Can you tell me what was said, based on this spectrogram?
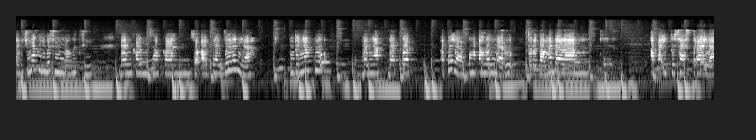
Nah di sini aku juga seneng banget sih. Dan kalau misalkan soal pelajaran ya tentunya aku banyak dapat apa ya pengetahuan baru terutama dalam apa itu sastra ya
